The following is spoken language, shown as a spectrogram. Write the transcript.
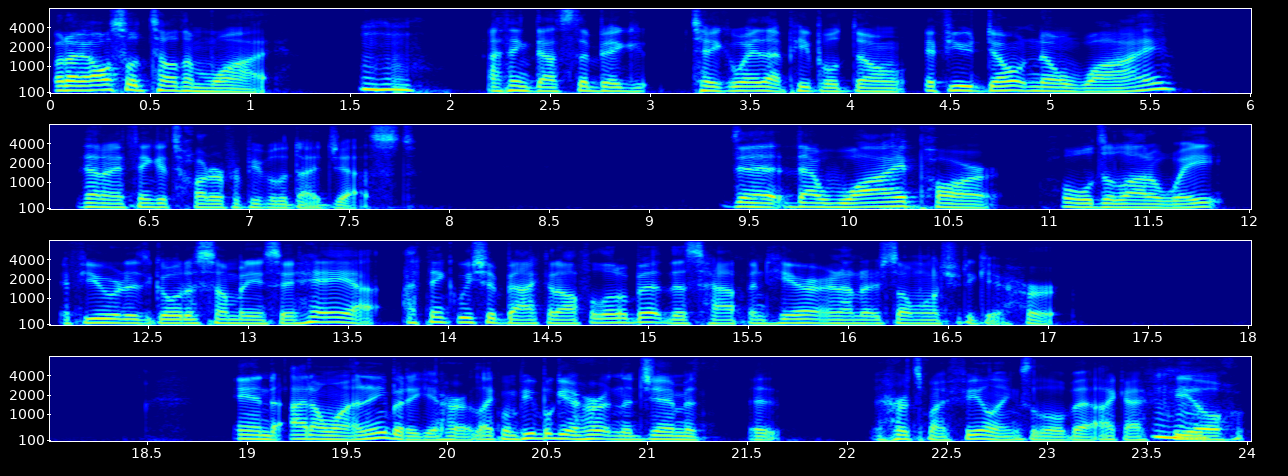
But I also tell them why. hmm I think that's the big takeaway that people don't, if you don't know why, then I think it's harder for people to digest. The, that why part holds a lot of weight. If you were to go to somebody and say, hey, I, I think we should back it off a little bit, this happened here, and I just don't want you to get hurt. and I don't want anybody to get hurt. Like when people get hurt in the gym, it, it, it hurts my feelings a little bit. Like I Mhm. feel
